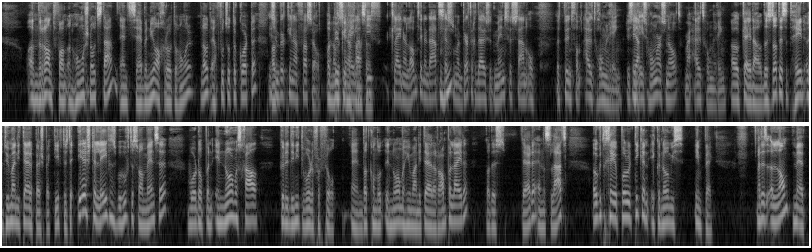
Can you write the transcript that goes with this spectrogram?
aan de rand van een hongersnood staan. En ze hebben nu al grote hongernood en voedseltekorten. Is in Burkina Faso. Wat Burkina is een relatief kleiner land inderdaad. Mhm. 630.000 mensen staan op het punt van uithongering. Dus niet Ja. eens hongersnood, maar uithongering. Oké, nou, dus dat is het, hele, het humanitaire perspectief. Dus de eerste levensbehoeftes van mensen worden op een enorme schaal, kunnen die niet worden vervuld. En dat kan tot enorme humanitaire rampen leiden. Dat is derde. En als laatst ook het geopolitieke en economisch impact. Het is een land met,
